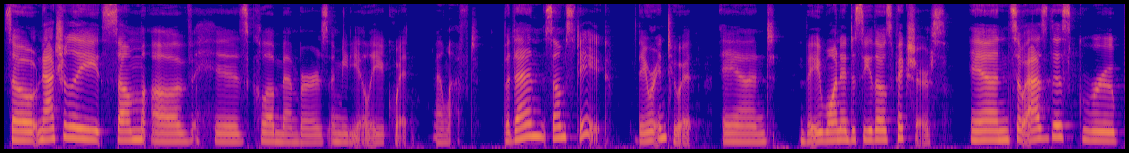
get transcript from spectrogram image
So naturally, some of his club members immediately quit and left. But then some stayed. They were into it and they wanted to see those pictures. And so, as this group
